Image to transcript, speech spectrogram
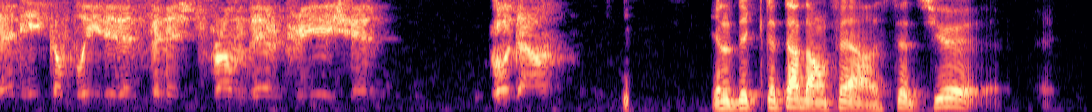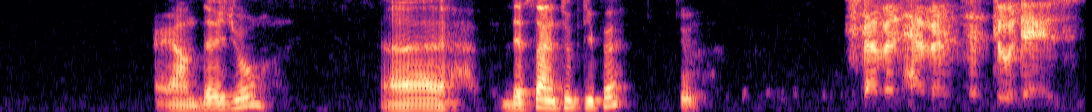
then he completed and finished from their creation go down Il décréta d'en faire sept cieux en deux jours. Euh, descend un tout petit peu? seven heavens in two days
